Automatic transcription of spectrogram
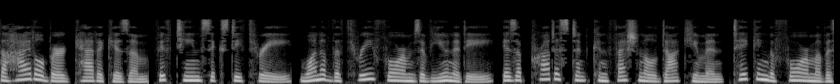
The Heidelberg Catechism 1563, one of the three forms of unity, is a Protestant confessional document taking the form of a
